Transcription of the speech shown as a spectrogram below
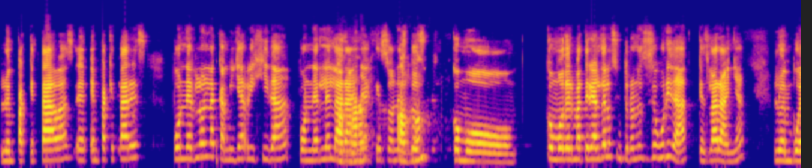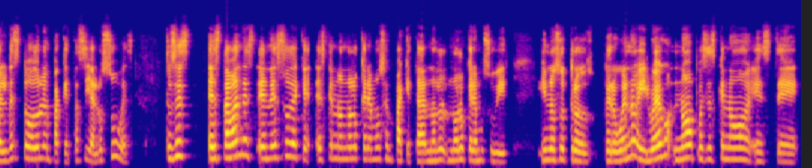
lo empaquetabas. Eh, empaquetar es ponerlo en la camilla rígida, ponerle la araña, que son estos como, como del material de los cinturones de seguridad, que es la araña, lo envuelves todo, lo empaquetas y ya lo subes. Entonces, estaban en eso de que es que no, no lo queremos empaquetar, no, no lo queremos subir. Y nosotros, pero bueno, y luego, no, pues es que no, este...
